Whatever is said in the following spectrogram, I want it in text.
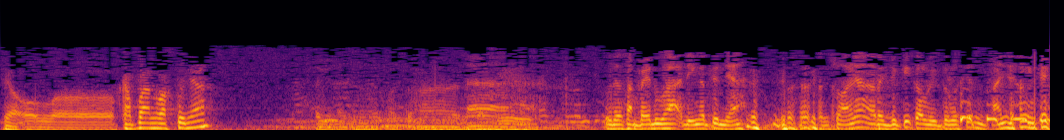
Ya Allah, kapan waktunya? Nah, udah sampai duha diingetin ya. Soalnya rezeki kalau diterusin panjang nih.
